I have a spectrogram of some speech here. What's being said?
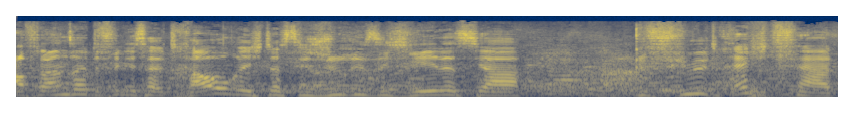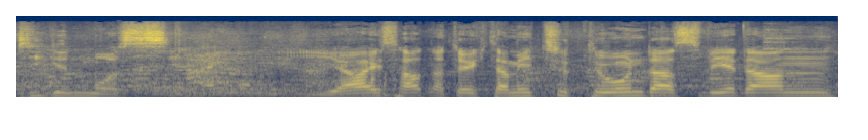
auf der anderen Seite finde ich es halt traurig, dass die Jury sich jedes Jahr gefühlt rechtfertigen muss. Ja, es hat natürlich damit zu tun, dass wir dann,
